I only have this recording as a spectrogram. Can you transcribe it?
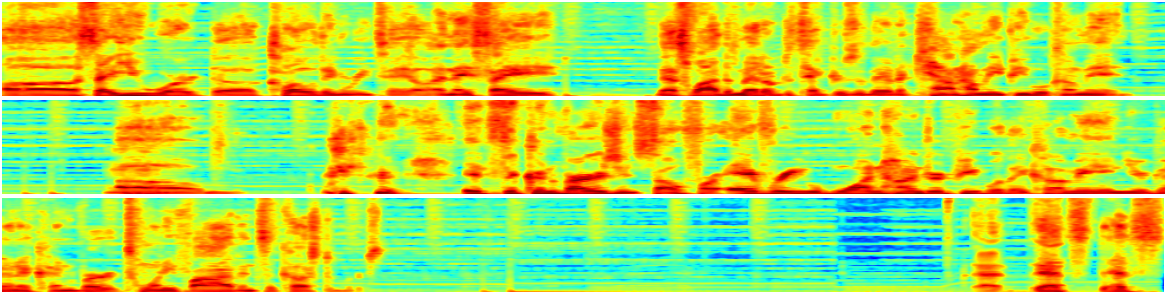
uh say you worked uh, clothing retail and they say that's why the metal detectors are there to count how many people come in. Um it's the conversion. So for every 100 people that come in, you're going to convert 25 into customers. That, That's that's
